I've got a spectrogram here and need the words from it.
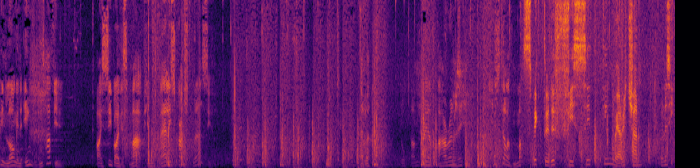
Been long in England, have you? I see by this map you have barely scratched Mercia. Bentar lo. Northumbria, Baron. Mana sih? You still have much. Speak to the visiting merchant. Mana sih?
